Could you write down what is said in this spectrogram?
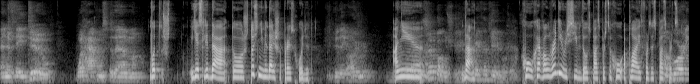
and if they do, what happens to them? Вот если да, то что с ними дальше происходит? Они получили, Да. которые хотели бы получить. who have already received those passports, or who applied for these who passports? already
